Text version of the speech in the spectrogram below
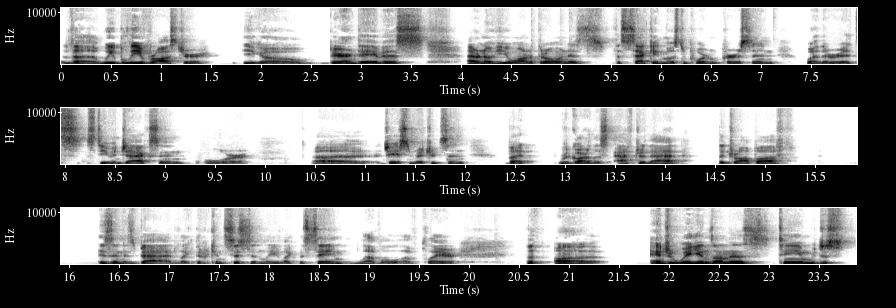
the We Believe roster, you go Baron Davis. I don't know who you want to throw in as the second most important person, whether it's Stephen Jackson or uh, Jason Richardson. But regardless, after that, the drop off isn't as bad. Like they're consistently like the same level of player. The uh, Andrew Wiggins on this team we just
